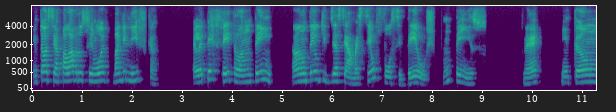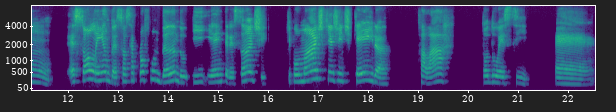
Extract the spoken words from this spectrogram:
Então, assim, a palavra do Senhor é magnífica ela é perfeita, ela não tem, ela não tem o que dizer assim, ah, mas se eu fosse Deus, não tem isso, né? Então, é só lendo, é só se aprofundando, e, e é interessante que por mais que a gente queira falar todo esse é,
